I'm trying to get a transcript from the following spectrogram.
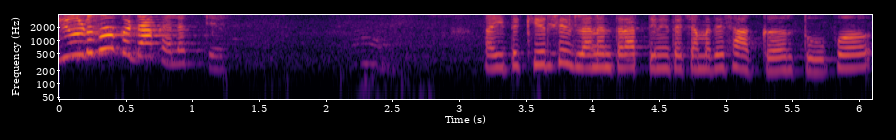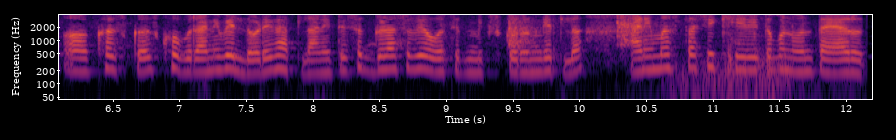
एवढं साखर टाकायला लागते. इथं खीर शिजल्यानंतर आत्तीने त्याच्यामध्ये साखर तूप खसखस खोबरं आणि वेलदोडे घातला आणि ते सगळं असं व्यवस्थित मिक्स करून घेतलं आणि मस्त अशी खीर इथं बनवून तयार होती.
